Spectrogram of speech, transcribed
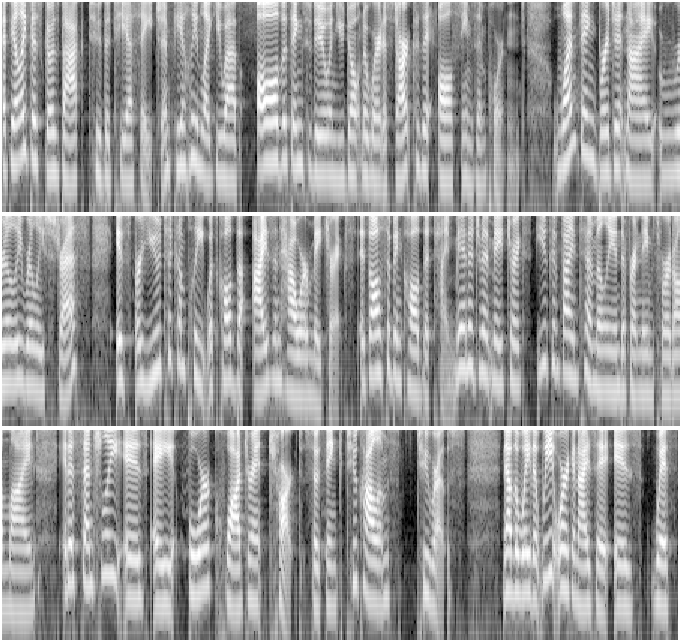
I feel like this goes back to the TSH and feeling like you have all the things to do and you don't know where to start because it all seems important. One thing Bridget and I really, really stress is for you to complete what's called the Eisenhower Matrix. It's also been called the Time Management Matrix. You can find 10 million different names for it online. It essentially is a four quadrant chart. So think two columns, two rows. Now, the way that we organize it is with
